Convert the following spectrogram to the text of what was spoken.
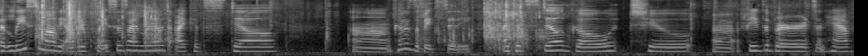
at least in all the other places I lived, I could still, because um, it's a big city, I could still go to uh, feed the birds and have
